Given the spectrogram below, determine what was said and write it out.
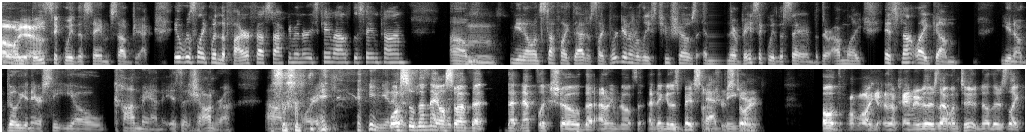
Oh on yeah. basically the same subject? It was like when the Fyre Fest documentaries came out at the same time. Um, Mhm. you know, and stuff like that. It's like we're gonna release two shows and they're basically the same, but they're I'm like, it's not like um, you know, billionaire CEO con man is a genre um or anything. You know, well, so then they like, also have that that Netflix show that I don't even know if I think it is based on a true Vegan? story. Oh, well, okay, maybe there's that one too. No, there's like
